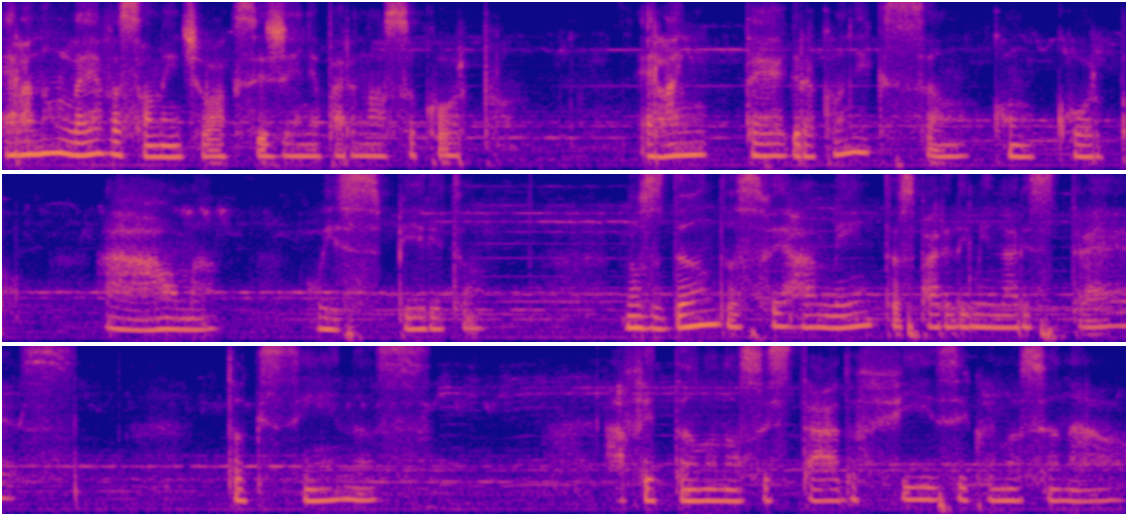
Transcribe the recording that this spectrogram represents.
Ela não leva somente o oxigênio para o nosso corpo ela integra a conexão com o corpo, a alma, o espírito, nos dando as ferramentas para eliminar estresse, toxinas, afetando o nosso estado físico e emocional.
